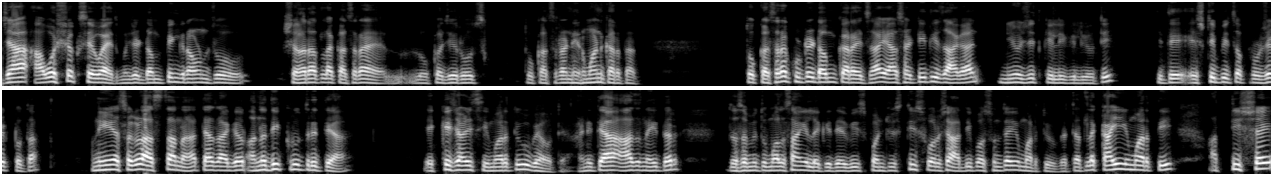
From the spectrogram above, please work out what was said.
ज्या आवश्यक सेवा आहेत म्हणजे डम्पिंग ग्राउंड जो शहरातला कचरा आहे लोक जे रोज तो कचरा निर्माण करतात तो कचरा कुठे डंप करायचा यासाठी ती जागा नियोजित केली गेली होती. तिथे एस टी पीचा प्रोजेक्ट होता. आणि हे सगळं असताना त्या जागेवर अनधिकृतरित्या एक्केचाळीस इमारती उभ्या होत्या. आणि त्या आज नाही तर जसं मी तुम्हाला सांगितलं की ते वीस पंचवीस तीस वर्ष आधीपासून त्या इमारती उभ्या. त्यातल्या काही इमारती अतिशय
